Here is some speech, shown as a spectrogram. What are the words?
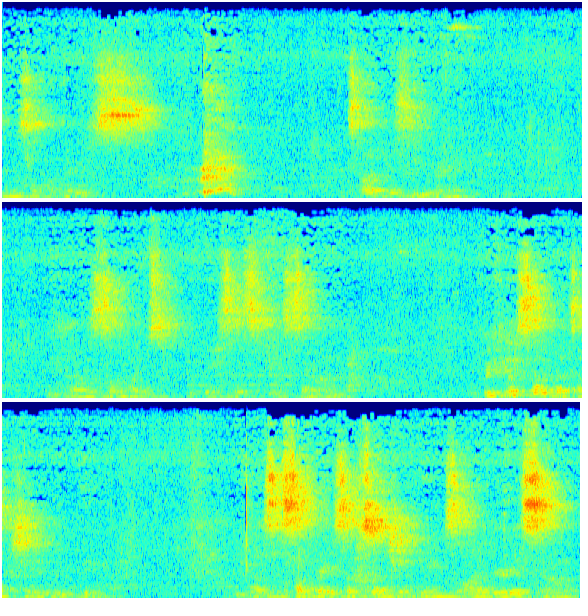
Sufferings of others? It's not easy, right? Because sometimes it makes us feel sad. If we feel sad, that's actually a good thing. Because the sufferings of sentient beings are very sad.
